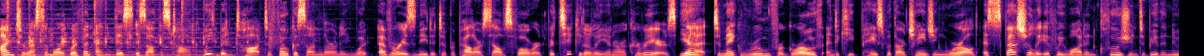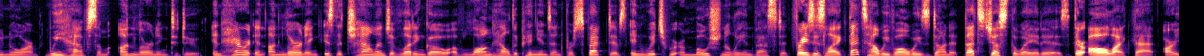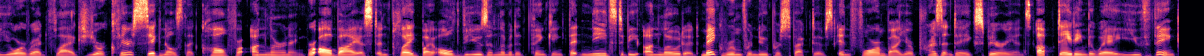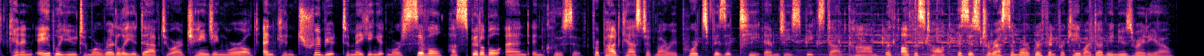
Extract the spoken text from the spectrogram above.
I'm Teresa Moore Griffin, and this is Office Talk. We've been taught to focus on learning whatever is needed to propel ourselves forward, particularly in our careers. Yet, to make room for growth and to keep pace with our changing world, especially if we want inclusion to be the new norm, we have some unlearning to do. Inherent in unlearning is the challenge of letting go of long held opinions and perspectives in which we're emotionally invested. Phrases like, that's how we've always done it, that's just the way it is, they're all like that, are your red flags, your clear signals that call for unlearning. We're all biased and plagued by old views and limited thinking that needs to be unloaded. Make room for new perspectives, informed by your present day experience. Updating the way you think can enable you to more readily adapt to our changing world and contribute to making it more civil, hospitable, and inclusive. For podcast of my reports, visit tmgspeaks.com. With Office Talk, this is Teresa Moore Griffin for KYW News Radio.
